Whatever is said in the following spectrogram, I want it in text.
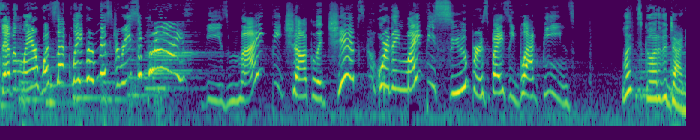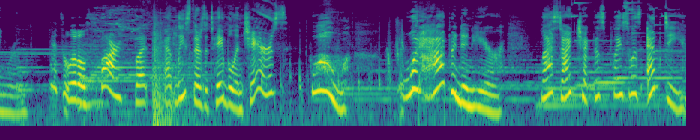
Seven layer, what's that flavor mystery surprise? These might be chocolate chips, or they might be super spicy black beans. Let's go to the dining room. It's a little sparse, but at least there's a table and chairs. Whoa! What happened in here? Last I checked, this place was empty.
